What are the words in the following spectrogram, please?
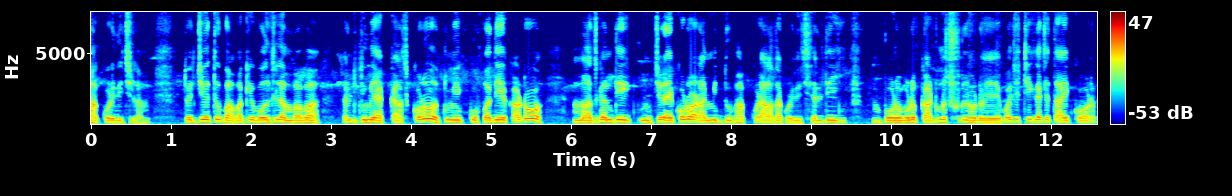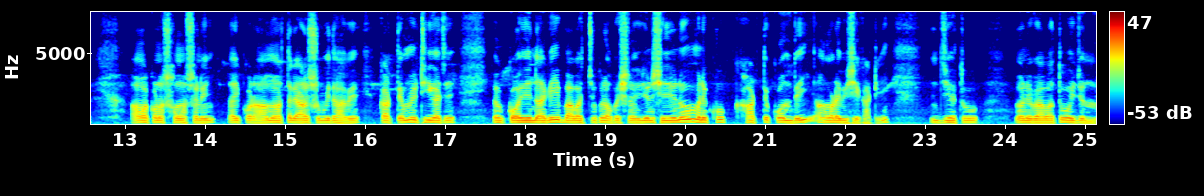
ভাগ করে দিয়েছিলাম। তো যেহেতু বাবাকে বলছিলাম, বাবা, তাহলে তুমি এক কাজ করো, তুমি কোপা দিয়ে কাটো মাঝখান দিয়ে চেরাই করো আর আমি দু ভাগ করে আলাদা করে দিচ্ছি। তাহলে এই বড়ো বড়ো কার্টুনও ছোটো ছোটো হয়ে বলছে, ঠিক আছে, তাই কর। আমার কোনো সমস্যা নেই, তাই কর। আমার তাহলে আরও সুবিধা হবে। কাটতে এমনি ঠিক আছে। কদিন আগেই বাবার চোখের অপারেশন হয়ে জন্য সেই জন্য মানে খুব খাটতে কম দেই, আমরা বেশি খাটি, যেহেতু মানে বাবা তো ওই জন্য।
